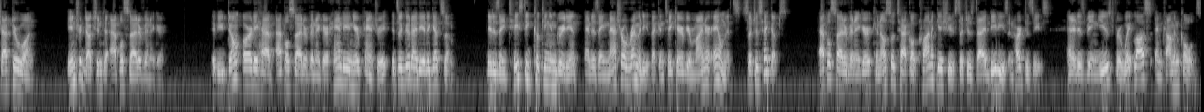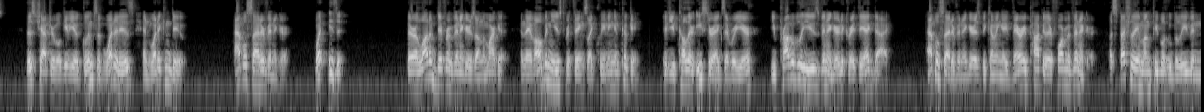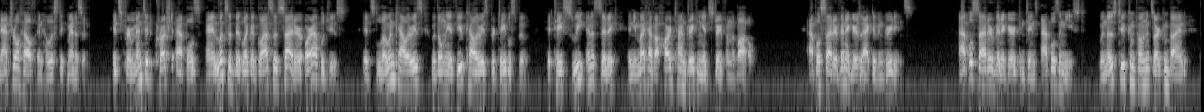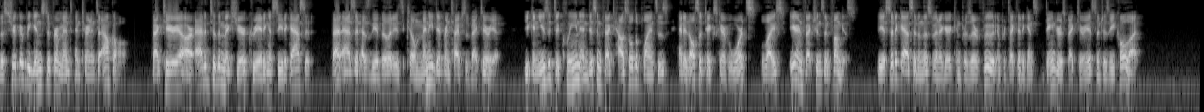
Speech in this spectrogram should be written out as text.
Chapter 1 Introduction to Apple Cider Vinegar. If you don't already have apple cider vinegar handy in your pantry, it's a good idea to get some. It is a tasty cooking ingredient and is a natural remedy that can take care of your minor ailments, such as hiccups. Apple cider vinegar can also tackle chronic issues such as diabetes and heart disease, and it is being used for weight loss and common colds. This chapter will give you a glimpse of what it is and what it can do. Apple cider vinegar. What is it? There are a lot of different vinegars on the market, and they have all been used for things like cleaning and cooking. If you color Easter eggs every year, you probably use vinegar to create the egg dye. Apple cider vinegar is becoming a very popular form of vinegar, especially among people who believe in natural health and holistic medicine. It's fermented crushed apples, and it looks a bit like a glass of cider or apple juice. It's low in calories, with only a few calories per tablespoon. It tastes sweet and acidic, and you might have a hard time drinking it straight from the bottle. Apple cider vinegar's active ingredients. Apple cider vinegar contains apples and yeast. When those two components are combined, the sugar begins to ferment and turn into alcohol. Bacteria are added to the mixture, creating acetic acid. That acid has the ability to kill many different types of bacteria. You can use it to clean and disinfect household appliances, and it also takes care of warts, lice, ear infections, and fungus. The acetic acid in this vinegar can preserve food and protect it against dangerous bacteria such as E. coli.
